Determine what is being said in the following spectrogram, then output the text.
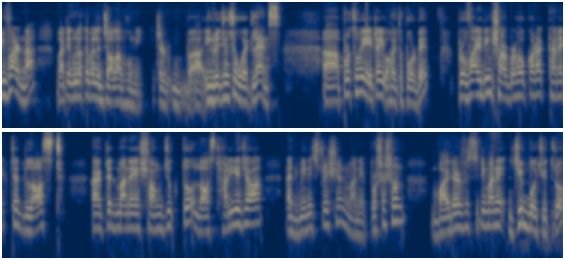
রিভার না বাট এগুলোকে বলে জলাভূমি। এটার ইংরেজি হচ্ছে ওয়েটল্যান্ডস প্রথমে এটাই হয়তো পড়বে। প্রোভাইডিং সরবরাহ করা কানেক্টেড লস্ট কানেক্টেড মানে সংযুক্ত লস্ট হারিয়ে যাওয়া অ্যাডমিনিস্ট্রেশন মানে প্রশাসন বায়োডাইভার্সিটি মানে জীববৈচিত্র্য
